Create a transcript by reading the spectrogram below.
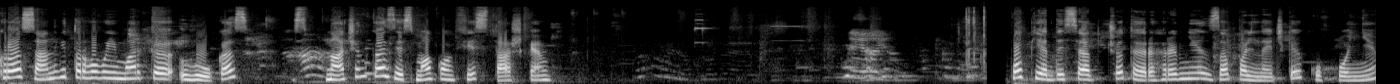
Круасан від торгової марки Лукас. Начинка зі смаком фісташки. По 54 гривні запальнички кухонні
